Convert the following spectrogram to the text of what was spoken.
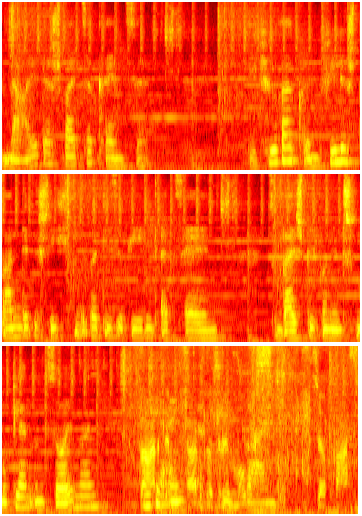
nahe der Schweizer Grenze. Die Führer können viele spannende Geschichten über diese Gegend erzählen, zum Beispiel von den Schmugglern und Säumern, die hier einst aktiv waren. So fast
